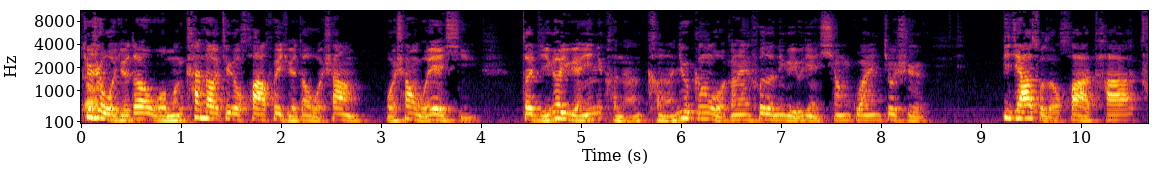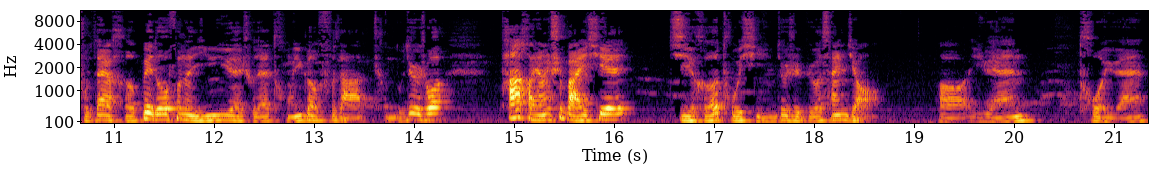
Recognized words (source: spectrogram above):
就是我觉得我们看到这个画会觉得我上我上我也行的一个原因，可能可能就跟我刚才说的那个有点相关，就是毕加索的画，它处在和贝多芬的音乐处在同一个复杂程度，就是说，他好像是把一些几何图形，就是比如三角、呃圆、椭圆，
